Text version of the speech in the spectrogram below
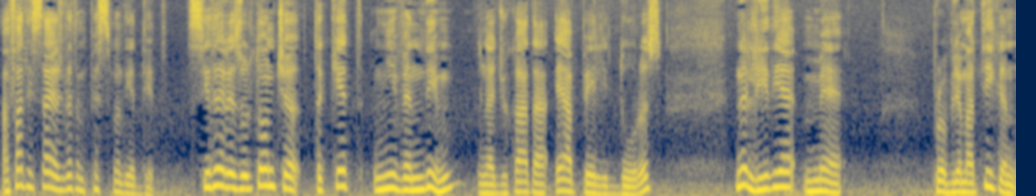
afati i saj është vetëm pesëmbëdhjetë ditë. Si dhe rezulton që të ketë një vendim nga Gjykata e Apelit Durrës në lidhje me problematikën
